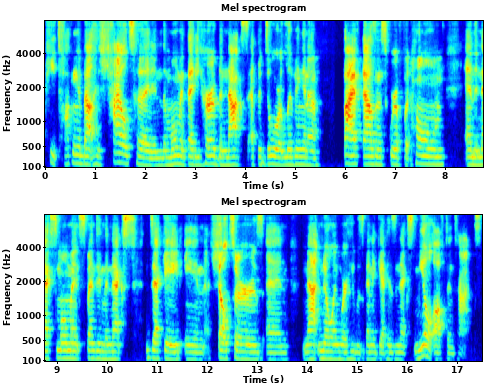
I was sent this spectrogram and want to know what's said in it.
Pete talking about his childhood and the moment that he heard the knocks at the door, living in a 5,000 square foot home, and the next moment spending the next decade in shelters and not knowing where he was going to get his next meal oftentimes.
